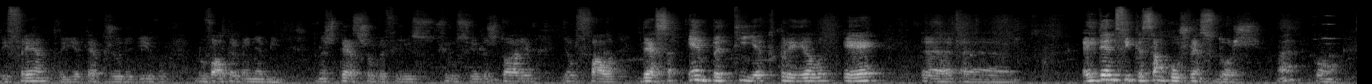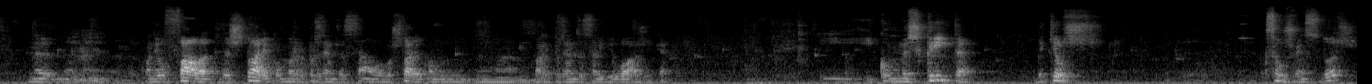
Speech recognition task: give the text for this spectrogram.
diferente e até pejorativo no Walter Benjamin. Nas teses sobre a filosofia da história, ele fala dessa empatia que para ele é uh, uh, a identificação com os vencedores. É? Com, na, na, quando ele fala da história como uma representação, ou a história como uma, uma representação ideológica e, e como uma escrita daqueles que são os vencedores,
